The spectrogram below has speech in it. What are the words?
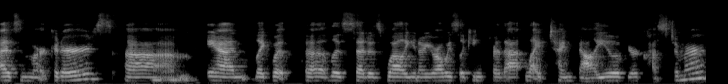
as marketers. Um, and like what uh, Liz said as well, you know, you're always looking for that lifetime value of your customer.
